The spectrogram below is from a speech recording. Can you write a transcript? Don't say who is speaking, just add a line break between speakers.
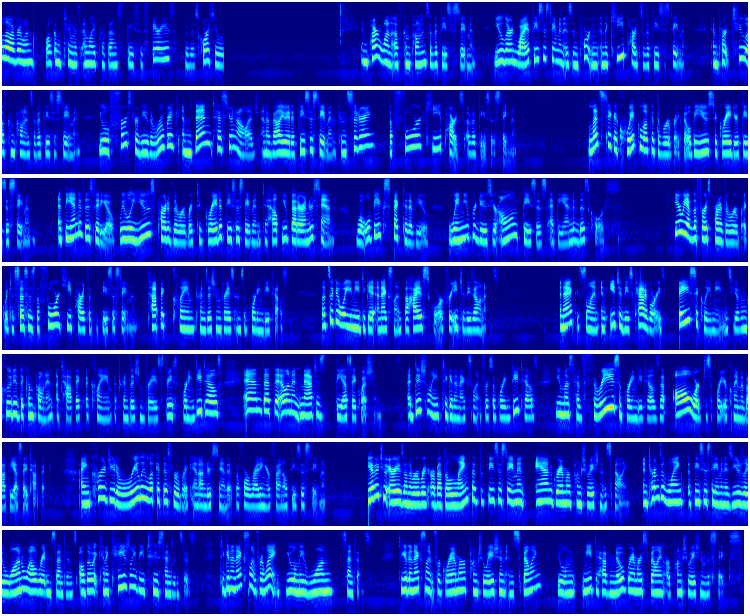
Hello everyone, welcome to Miss Emily Presents Thesis Theories. Through this course you will In part 1 of Components of a Thesis Statement, you learned why a thesis statement is important and the key parts of a thesis statement. In part 2 of Components of a Thesis Statement, you will first review the rubric and then test your knowledge and evaluate a thesis statement considering the four key parts of a thesis statement. Let's take a quick look at the rubric that will be used to grade your thesis statement. At the end of this video, we will use part of the rubric to grade a thesis statement to help you better understand what will be expected of you when you produce your own thesis at the end of this course. Here we have the first part of the rubric, which assesses the four key parts of the thesis statement, topic, claim, transition phrase, and supporting details. Let's look at what you need to get an excellent, the highest score, for each of these elements. An excellent in each of these categories basically means you have included the component, a topic, a claim, a transition phrase, three supporting details, and that the element matches the essay question. Additionally, to get an excellent for supporting details, you must have three supporting details that all work to support your claim about the essay topic. I encourage you to really look at this rubric and understand it before writing your final thesis statement. The other two areas on the rubric are about the length of the thesis statement and grammar, punctuation, and spelling. In terms of length, a thesis statement is usually one well-written sentence, although it can occasionally be two sentences. To get an excellent for length, you will need one sentence. To get an excellent for grammar, punctuation, and spelling, you will need to have no grammar, spelling, or punctuation mistakes.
